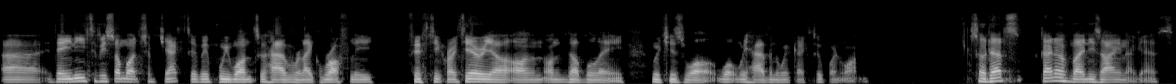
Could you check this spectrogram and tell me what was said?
Uh, they need to be somewhat subjective if we want to have like roughly 50 criteria on on double A, which is what what we have in WCAG 2.1. So that's kind of by design, I guess.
